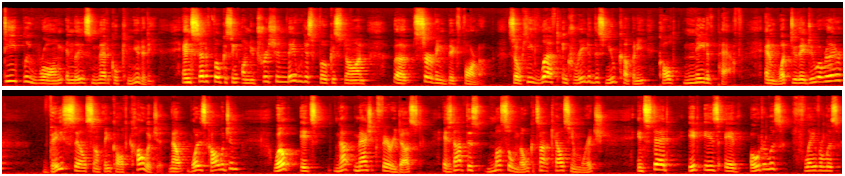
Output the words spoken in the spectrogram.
deeply wrong in this medical community. Instead of focusing on nutrition, they were just focused on uh, serving big pharma. So he left and created this new company called Native Path. And what do they do over there? They sell something called collagen. Now, what is collagen? Well, it's not magic fairy dust. It's not this muscle milk. It's not calcium rich. Instead, it is a odorless, flavorless,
